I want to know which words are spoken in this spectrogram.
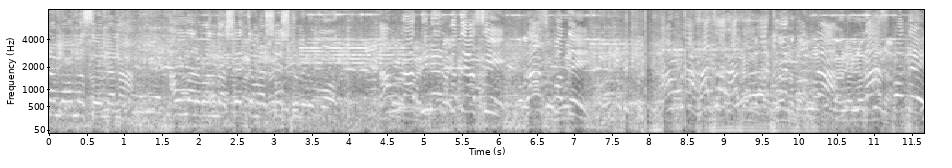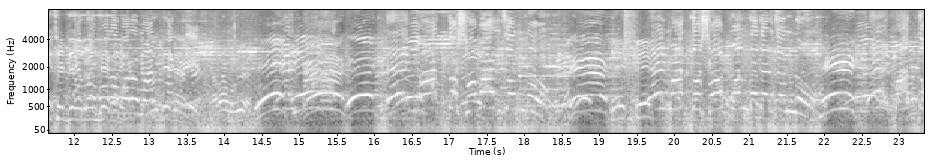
না মোহাম্মদ সাল্লাহ না। আল্লাহর বান্দা হচ্ছে আমরা শেষ নবীর উপর আমরা দিনের পথে আছি রাজপথে। আমরা হাজার হাজার লাখ লাখ বান্দা রাজপথে। বড় বড় থাকতে এই মাঠ তো সবার জন্য। এই মাঠ তো সব বন্ধাদের জন্য। এই মাঠ তো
